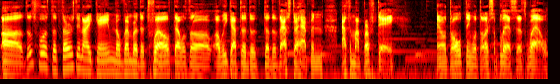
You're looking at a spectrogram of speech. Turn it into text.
uh, this was the Thursday night game, November the 12th. That was uh, a week after the, the disaster happened after my birthday and the whole thing with Alexa Bliss as well.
